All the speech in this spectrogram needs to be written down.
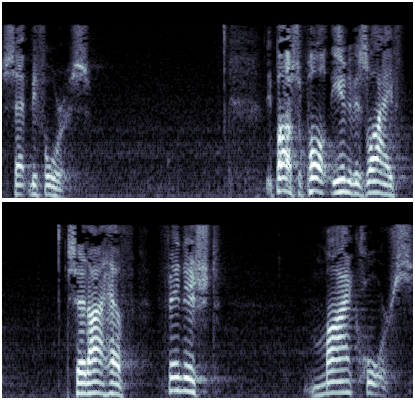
Set before us. The Apostle Paul, at the end of his life, said, I have finished my course.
